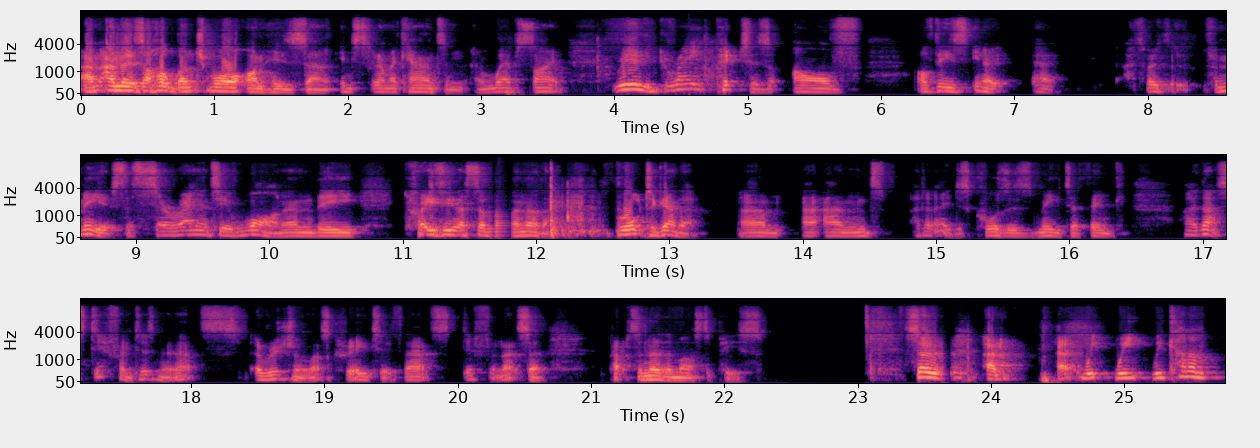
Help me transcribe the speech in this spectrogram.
Um, and there's a whole bunch more on his uh, Instagram account and, and, website. Really great pictures of of these. You know, uh, I suppose for me, it's the serenity of one and the craziness of another brought together. Um, and I don't know, it just causes me to think, oh, that's different, isn't it? That's original. That's creative. That's different. That's a perhaps another masterpiece. So um, uh, we we we kind of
